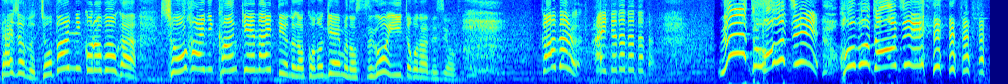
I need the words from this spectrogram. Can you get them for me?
大丈夫。序盤に転ぼうが勝敗に関係ないっていうのがこのゲームのすごいいいとこなんですよ頑張るあいたたたたたうわ同時ほぼ同時4人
